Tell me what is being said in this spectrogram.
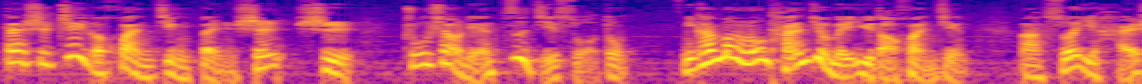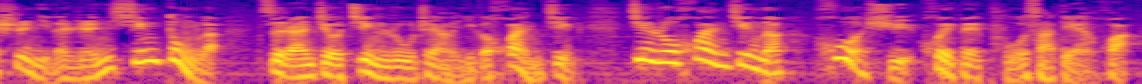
但是这个幻境本身是朱孝廉自己所动。你看孟龙潭就没遇到幻境啊，所以还是你的人心动了，自然就进入这样一个幻境。进入幻境呢，或许会被菩萨点化。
